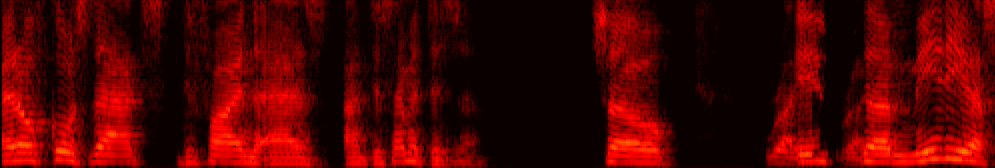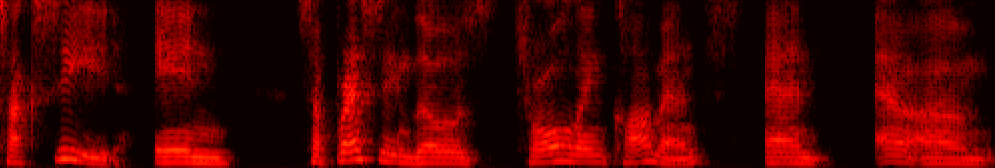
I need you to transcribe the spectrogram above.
and of course that's defined as anti-Semitism. So, right, if right. the media succeed in suppressing those trolling comments and uh, um,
